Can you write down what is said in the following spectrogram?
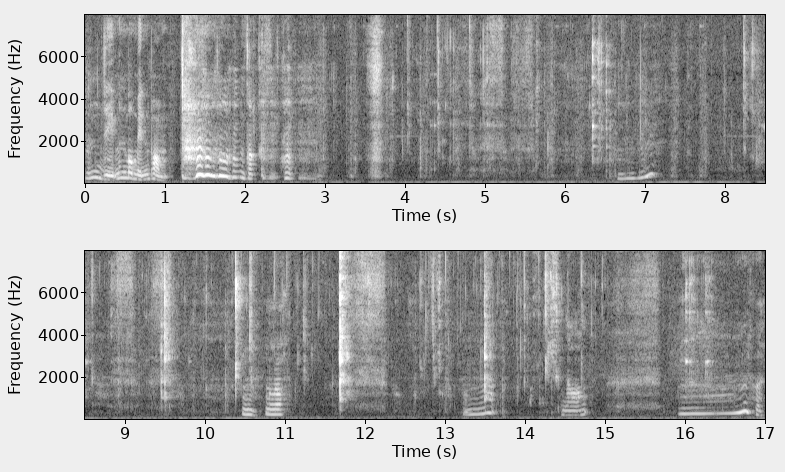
มันดีมันบ่เหม็นผอมอืมอืมมึงเอาอืมน้อง อืมเฮ้ย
